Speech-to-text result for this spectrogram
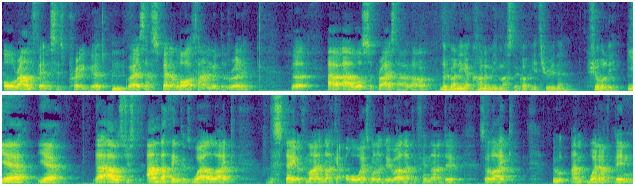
all round fitness is pretty good, Mm. whereas I've spent a lot of time with the running. But I, I was surprised how I got on. the running economy must have got you through then, surely. Yeah, yeah. I was just, and I think as well, like the state of mind. Like I always want to do well everything that I do. So like, when I've been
